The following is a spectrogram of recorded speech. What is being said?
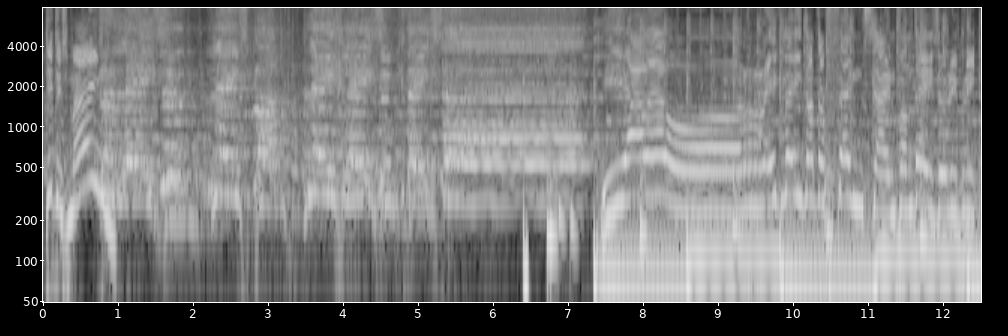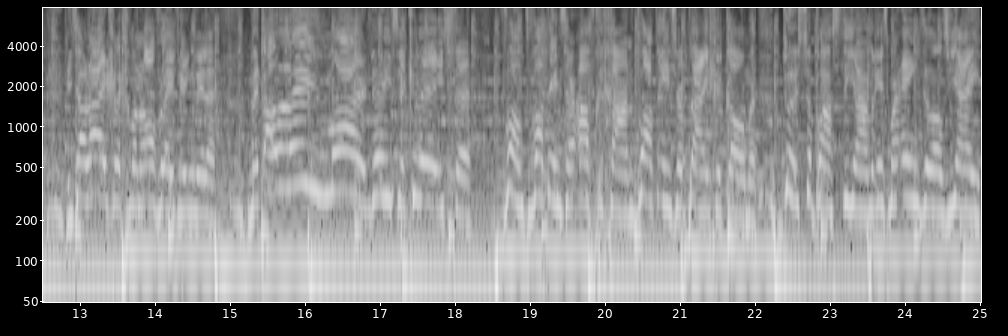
Dit is mijn... Leeglezen, kweesten. Jawel hoor. Ik weet dat er fans zijn van deze rubriek. Die zouden eigenlijk gewoon een aflevering willen. Met alleen maar deze kweesten. Want wat is er afgegaan? Wat is er bijgekomen? Dus Sebastiaan, er is maar één zoals jij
